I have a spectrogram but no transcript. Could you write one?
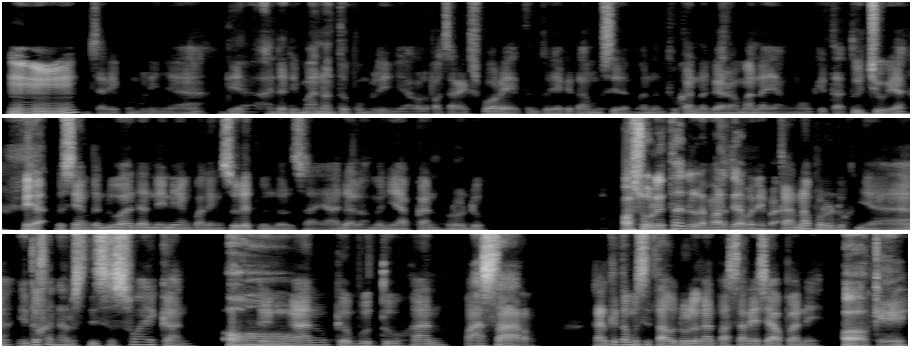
Mm-mm. mencari pembelinya. Dia ada di mana untuk pembelinya. Kalau pasar ekspor ya tentunya kita mesti menentukan negara mana yang mau kita tuju ya. Iya. Terus yang kedua dan ini yang paling sulit menurut saya adalah menyiapkan produk. Oh sulitnya dalam arti apa nih Pak? Karena produknya itu kan harus disesuaikan Oh. dengan kebutuhan pasar. Kan kita mesti tahu dulu kan pasarnya siapa nih. Oke.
